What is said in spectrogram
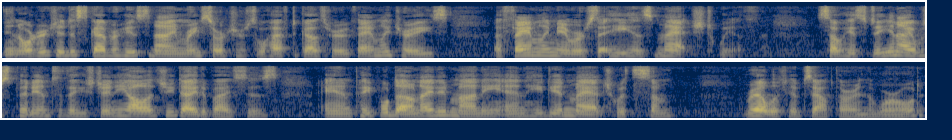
In order to discover his name, researchers will have to go through family trees of family members that he has matched with. So his DNA was put into these genealogy databases, and people donated money, and he did match with some relatives out there in the world.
